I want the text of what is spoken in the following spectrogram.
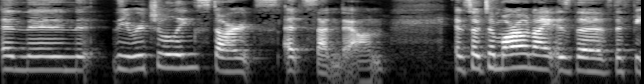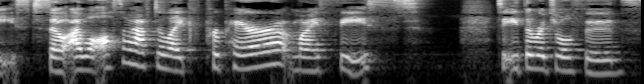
and then the ritualing starts at sundown. And so tomorrow night is the, the feast. So I will also have to like prepare my feast to eat the ritual foods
